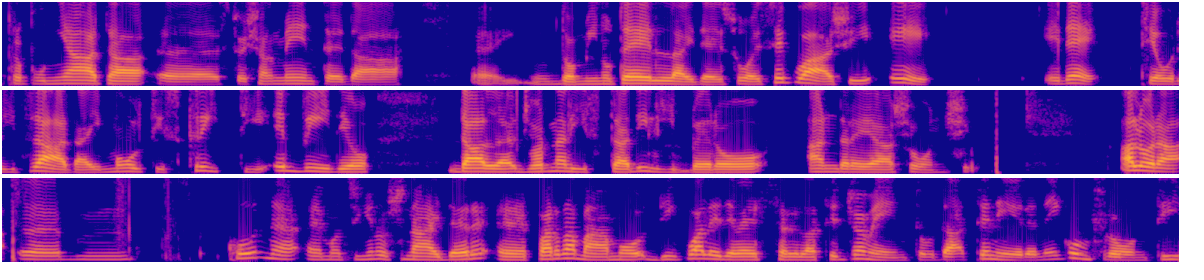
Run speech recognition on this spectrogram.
propugnata eh, specialmente da eh, Don Minutella e dai suoi seguaci e, ed è teorizzata in molti scritti e video dal giornalista di Libero Andrea Cionci. Allora, ehm, con eh, Monsignor Schneider eh, parlavamo di quale deve essere l'atteggiamento da tenere nei confronti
